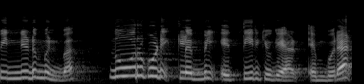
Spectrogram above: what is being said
പിന്നിടും മുൻപ് നൂറ് കോടി ക്ലബിൽ എത്തിയിരിക്കുകയാണ് എമ്പുരാൻ.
